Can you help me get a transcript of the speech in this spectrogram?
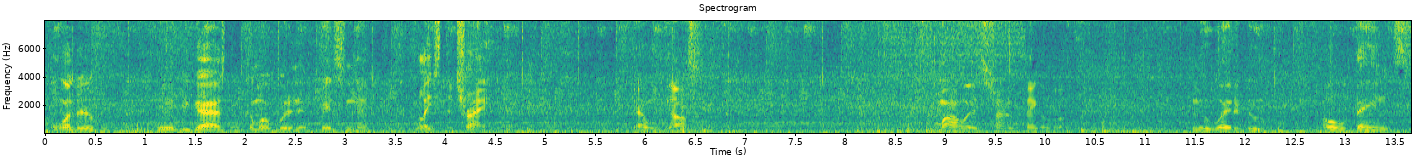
I wonder if any of you guys can come up with an invention that can replace the train. That would be awesome. I'm always trying to think of a new way to do old things.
